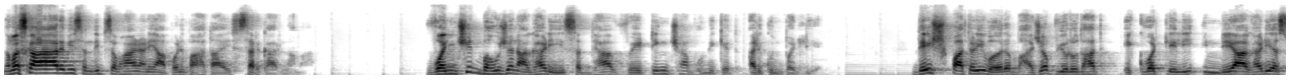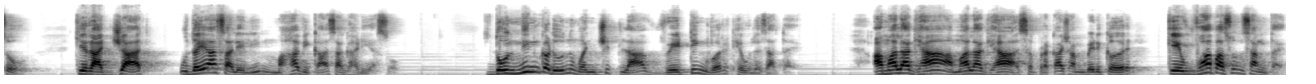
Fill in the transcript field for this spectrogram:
नमस्कार मी संदीप चव्हाण आणि आपण पाहताय सरकारनामा. वंचित बहुजन आघाडी सध्या वेटिंगच्या भूमिकेत अडकून पडली आहे देश पातळीवर भाजप विरोधात एकवटलेली इंडिया आघाडी असो की राज्यात उदयास आलेली महाविकास आघाडी असो. दोन्हींकडून वंचितला वेटिंगवर ठेवलं जात आहे आम्हाला घ्या आम्हाला घ्या असं प्रकाश आंबेडकर केव्हापासून सांगतायत?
